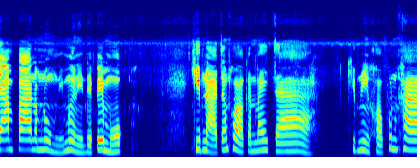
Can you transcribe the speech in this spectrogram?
ยามปลาน้ำหนุ่มนี่มือนี่ได้ไปหมก คลิปหนาจังพอกันไหมจ้า คลิปนี้ขอบคุณค่ะ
